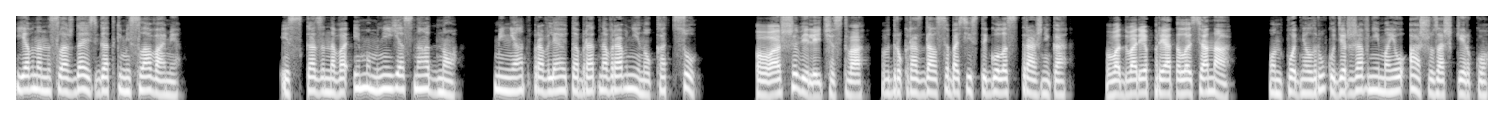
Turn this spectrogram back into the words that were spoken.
явно наслаждаясь гадкими словами. Из сказанного им мне ясно одно. Меня отправляют обратно в равнину, к отцу. «Ваше Величество!» — вдруг раздался басистый голос стражника. «Во дворе пряталась она!» Он поднял руку, держа в ней мою Ашу за шкирку.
